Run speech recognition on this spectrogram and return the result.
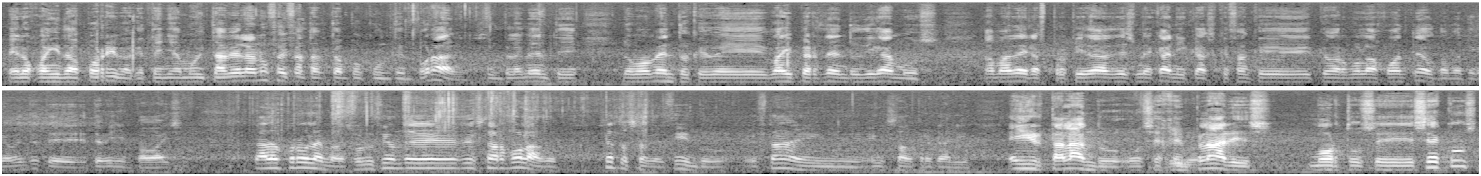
e logo ainda por riba que teña moita vela non fai falta tampouco un temporal simplemente no momento que vai perdendo digamos a madeira as propiedades mecánicas que fan que, que o árbol aguante automáticamente te, te veñen para baixo o problema? A solución de, de estar volado xa te está dicindo, está en, en estado precario. E ir talando os ejemplares mortos e secos,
